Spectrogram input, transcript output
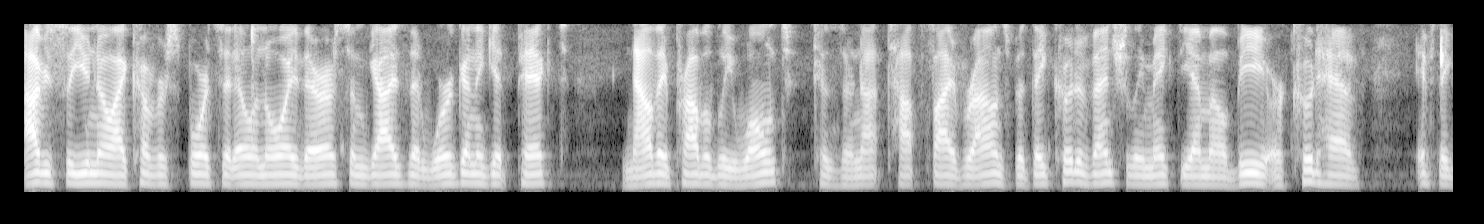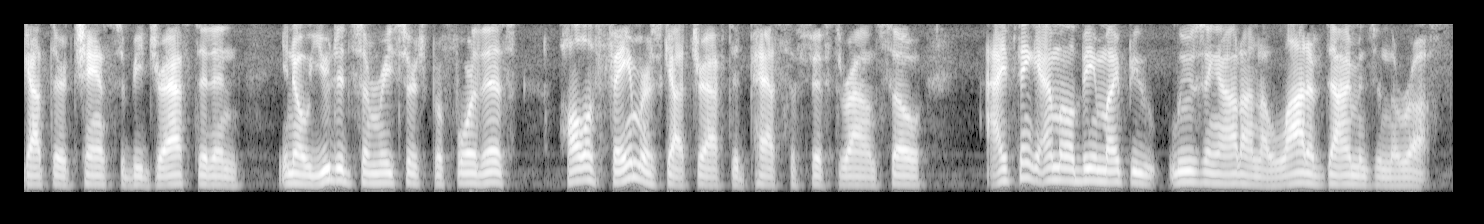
obviously, you know, I cover sports at Illinois. There are some guys that were going to get picked. Now they probably won't because they're not top five rounds, but they could eventually make the MLB or could have if they got their chance to be drafted. And, you know, you did some research before this. Hall of Famers got drafted past the fifth round. So I think MLB might be losing out on a lot of diamonds in the rough.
